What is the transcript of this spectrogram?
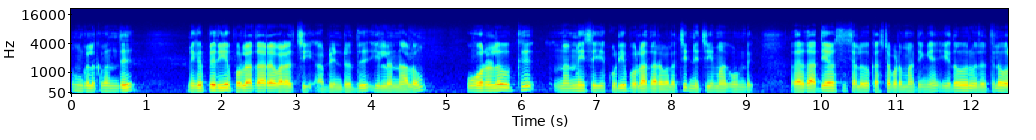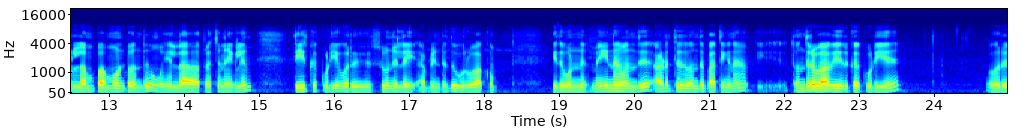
உங்களுக்கு வந்து மிகப்பெரிய பொருளாதார வளர்ச்சி அப்படின்றது இல்லைன்னாலும் ஓரளவுக்கு நன்மை செய்யக்கூடிய பொருளாதார வளர்ச்சி நிச்சயமாக உண்டு. அதாவது அத்தியாவசிய செலவு கஷ்டப்பட மாட்டீங்க. ஏதோ ஒரு விதத்தில் ஒரு லம்ப் அமௌண்ட் வந்து உங்கள் எல்லா பிரச்சனைகளையும் தீர்க்கக்கூடிய ஒரு சூழ்நிலை அப்படின்றது உருவாக்கும். இது ஒன்று மெயினாக வந்து அடுத்தது வந்து பார்த்திங்கன்னா தொந்தரவாக இருக்கக்கூடிய ஒரு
